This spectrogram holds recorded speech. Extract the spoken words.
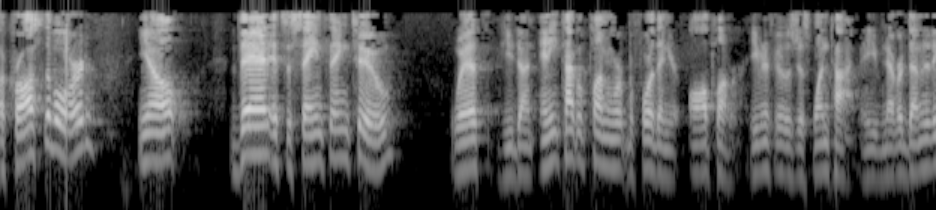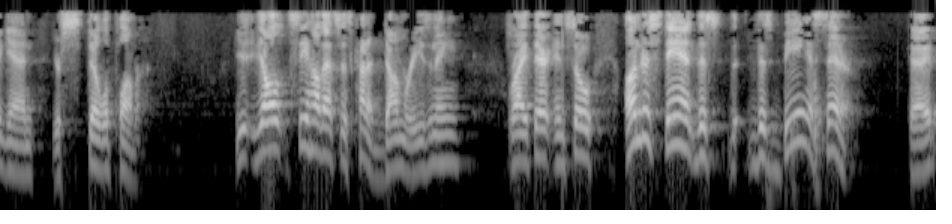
across the board, you know, then it's the same thing too with if you've done any type of plumbing work before, then you're all plumber. Even if it was just one time and you've never done it again, you're still a plumber. You, y'all see how that's just kind of dumb reasoning right there? And so understand this, this being a sinner, okay?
